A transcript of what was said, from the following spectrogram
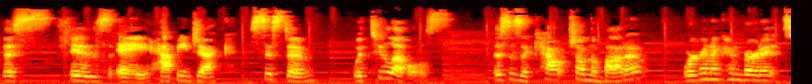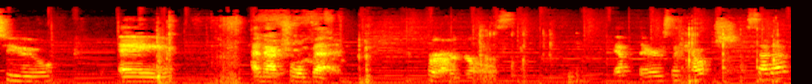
this is a Happijac system with two levels. This is a couch on the bottom. We're gonna convert it to a an actual bed for our girls. Yep, there's the couch setup.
